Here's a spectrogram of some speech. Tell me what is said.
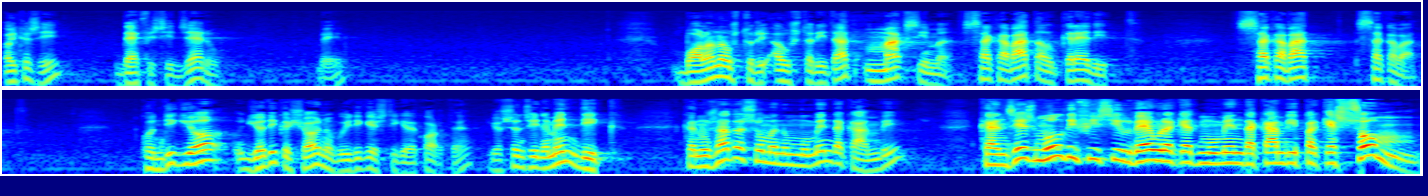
Oi que sí? Dèficit zero. Bé. Volen austeritat màxima. S'ha acabat el crèdit. S'ha acabat, s'ha acabat. Quan dic jo, jo dic això, no vull dir que estigui d'acord. Eh? Jo senzillament dic que nosaltres som en un moment de canvi que ens és molt difícil veure aquest moment de canvi perquè som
